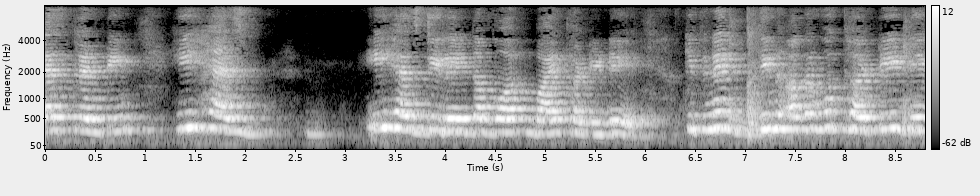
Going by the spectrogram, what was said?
as penalty he has he has delayed the work by thirty day कितने दिन? अगर वो थर्टी डे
